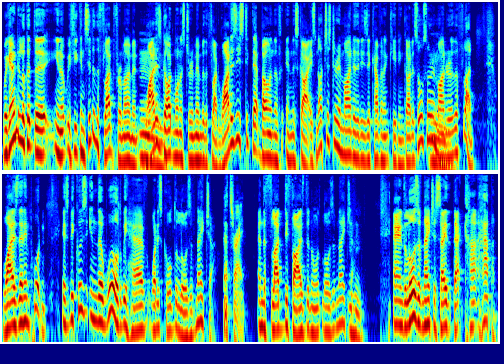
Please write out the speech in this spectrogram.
we're going to look at the, you know, if you consider the flood for a moment, why does God want us to remember the flood? Why does He stick that bow in the in the sky? It's not just a reminder that He's a covenant keeping God; it's also a reminder of the flood. Why is that important? It's because in the world we have what is called the laws of nature, that's right. And the flood defies the laws of nature, and the laws of nature say that that can't happen.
